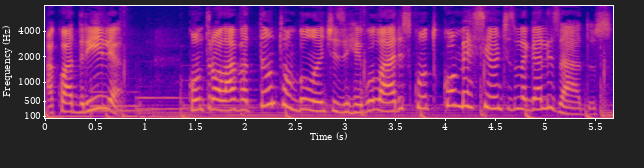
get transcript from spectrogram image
A quadrilha controlava tanto ambulantes irregulares quanto comerciantes legalizados.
